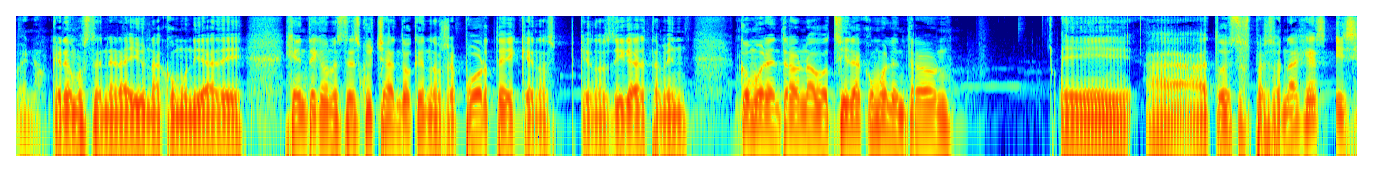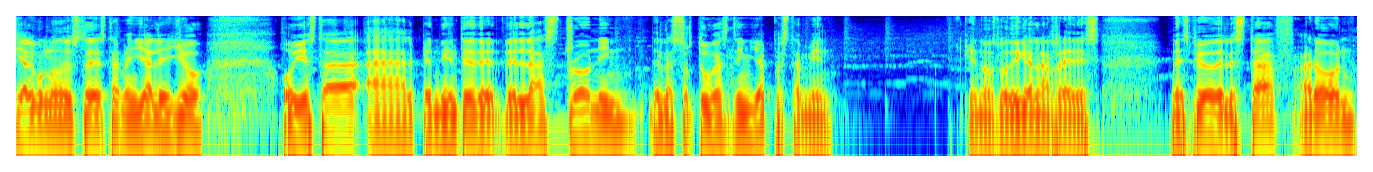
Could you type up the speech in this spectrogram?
bueno, queremos tener ahí una comunidad de gente que nos esté escuchando, que nos reporte, que nos, que nos diga también cómo le entraron a Godzilla, cómo le entraron eh, a, todos estos personajes. Y si alguno de ustedes también ya leyó, hoy está al pendiente de The Last Running, de las Tortugas Ninja, pues también que nos lo digan las redes. Me despido del staff, Aarón,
